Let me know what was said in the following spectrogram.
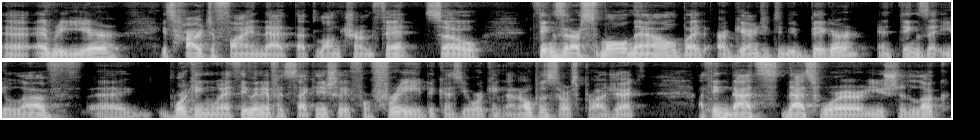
uh, every year it's hard to find that that long-term fit so things that are small now but are guaranteed to be bigger and things that you love uh, working with even if it's like initially for free because you're working on an open source project i think that's that's where you should look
